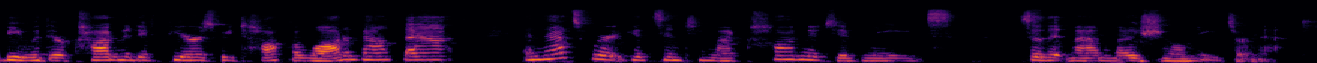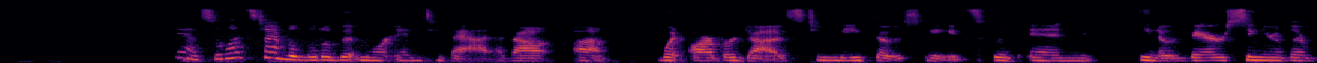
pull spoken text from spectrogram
be with their cognitive peers. We talk a lot about that. And that's where it gets into my cognitive needs so that my emotional needs are met. Yeah, so let's dive a little bit more into that about um, what Arbor does to meet those needs within you know their senior li-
